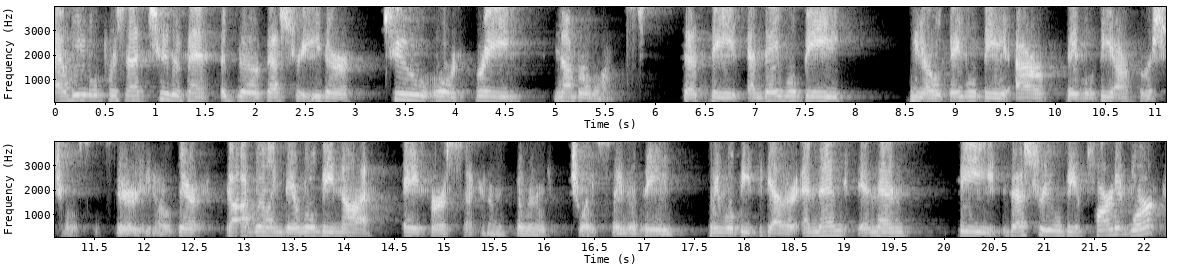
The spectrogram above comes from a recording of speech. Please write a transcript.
And we will present to the, the vestry either two or three number ones that the, and they will be, you know, they will be our, they will be our first choices. They're, you know, they're, God willing, there will be not a first, second, or third choice. They will be, they will be together. And then, and then the vestry will be hard at work.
